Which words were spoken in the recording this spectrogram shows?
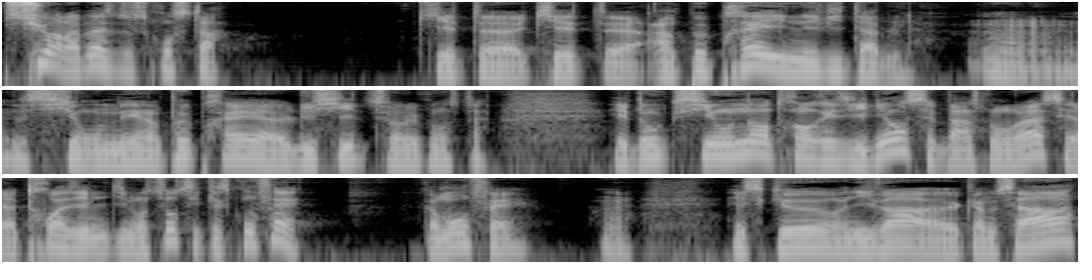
Sur la base de ce constat qui est, euh, qui est euh, à peu près inévitable si on est à peu près lucide sur le constat. Et donc si on entre en résilience, et ben à ce moment-là c'est la troisième dimension, c'est qu'est-ce qu'on fait? Comment on fait? Est-ce qu'on y va comme ça?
